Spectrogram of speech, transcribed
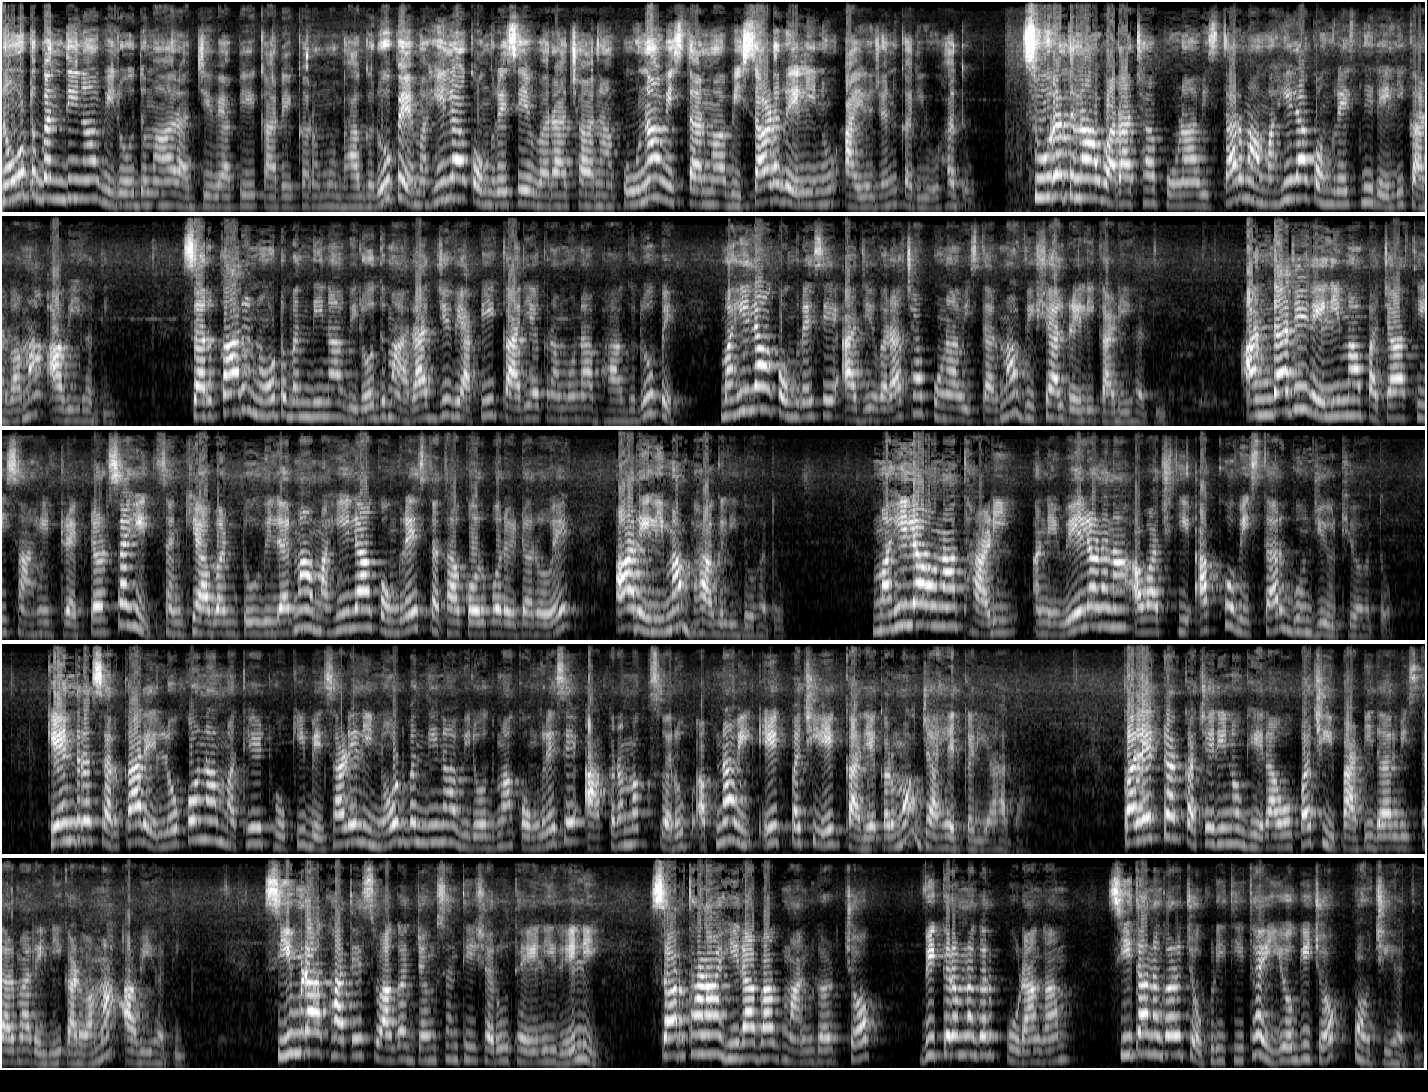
નોટબંધીના વિરોધમાં રાજ્યવ્યાપી કાર્યક્રમો ભાગરૂપે મહિલા કોંગ્રેસે વરાછાના પૂના વિસ્તારમાં વિશાળ રેલીનું આયોજન કર્યું હતું. સુરતના વરાછા પૂણા વિસ્તારમાં મહિલા કોંગ્રેસની રેલી કાઢવામાં આવી હતી. સરકાર નોટબંધીના વિરોધમાં રાજ્યવ્યાપી કાર્યક્રમોના ભાગરૂપે મહિલા કોંગ્રેસે આજે વરાછા પૂણા વિસ્તારમાં વિશાળ રેલી કાઢી હતી. અંદાજે રેલીમાં પચાસથી સાહીઠ ટ્રેક્ટર સહિત સંખ્યાબંધ ટુ વ્હીલરમાં મહિલા કોંગ્રેસ તથા કોર્પોરેટરોએ આ રેલીમાં ભાગ લીધો હતો. મહિલાઓના થાળી અને વેલણના અવાજથી આખો વિસ્તાર ગુંજી ઉઠ્યો હતો. કેન્દ્ર સરકારે લોકોના મથે ઠોકી બેસાડેલી નોટબંધીના વિરોધમાં કોંગ્રેસે આક્રમક સ્વરૂપ અપનાવી એક પછી એક કાર્યક્રમો જાહેર કર્યા હતા. કલેક્ટર કચેરીનો ઘેરાવો પછી પાટીદાર વિસ્તારમાં રેલી કાઢવામાં આવી હતી. સીમડા ખાતે સ્વાગત જંકશનથી શરૂ થયેલી રેલી સરથાણા હીરાબાગ માનગઢ ચોક, વિક્રમનગર પુણા ગામ સીતાનગર ચોકડીથી થઈ યોગી ચોક પહોંચી હતી.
